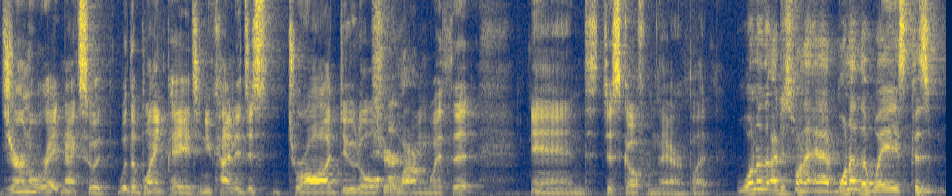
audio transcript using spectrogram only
journal right next to it with a blank page and you kind of just draw doodle Sure. along with it and just go from there but one of the, I just want to add one of the ways because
